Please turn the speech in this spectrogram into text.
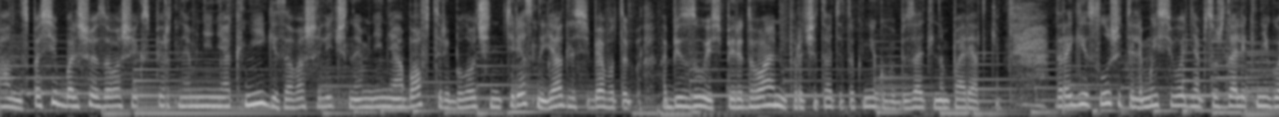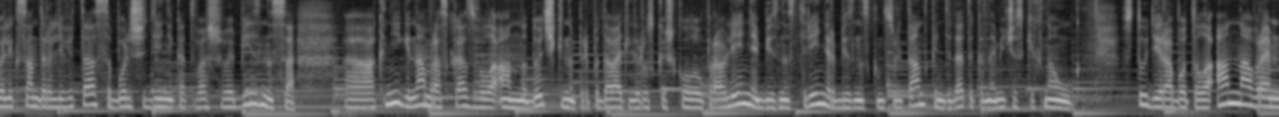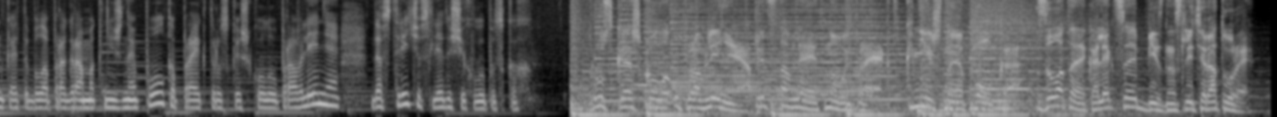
Анна, спасибо большое за ваше экспертное мнение о книге, за ваше личное мнение об авторе. Было очень интересно. Я для себя вот обязуюсь перед вами прочитать эту книгу в обязательном порядке. Дорогие слушатели, мы сегодня обсуждали книгу Александра Левитаса «Больше денег от вашего бизнеса». О книге нам рассказывала Анна Дочкина, преподаватель Русской школы управления, бизнес-тренер, бизнес-консультант, кандидат экономических наук. В студии работала Анна Авраменко. Это была программа «Книжная полка», проект Русской школы управления. До встречи в следующих выпусках. Русская школа управления представляет новый проект «Книжная полка». Золотая коллекция бизнес-литературы.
